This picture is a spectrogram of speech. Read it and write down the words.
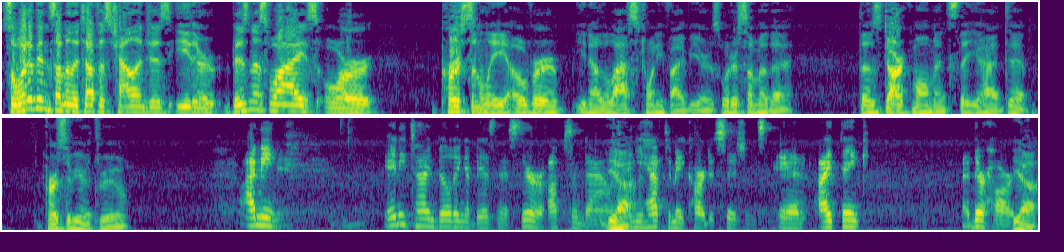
So, what have been some of the toughest challenges, either business wise or personally, over you know the last twenty five years? What are some of the those dark moments that you had to persevere through? I mean, anytime building a business, there are ups and downs, Yeah. and you have to make hard decisions. And I think they're hard. Yeah.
